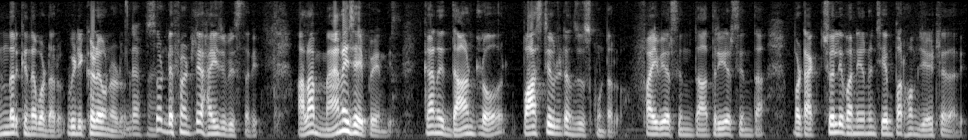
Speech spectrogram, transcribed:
అందరు కింద పడ్డారు వీడు ఇక్కడే ఉన్నాడు. సో డెఫినెట్లీ హై చూపిస్తుంది. అలా మేనేజ్ అయిపోయింది. కానీ దాంట్లో పాజిటివ్ రిటర్న్స్ చూసుకుంటారు. ఫైవ్ ఇయర్స్ ఇంత త్రీ ఇయర్స్ ఇంత బట్ యాక్చువల్లీ వన్ ఇయర్ నుంచి ఏం పర్ఫామ్ చేయట్లేదు అది.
